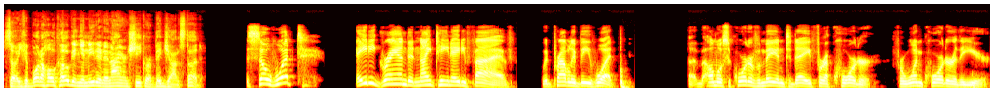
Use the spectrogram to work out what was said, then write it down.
So if you bought a Hulk Hogan, you needed an Iron Sheik or a Big John Studd. So what? Eighty grand in nineteen eighty-five would probably be what? Uh, almost a quarter of a million today for a quarter, for one quarter of the year.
